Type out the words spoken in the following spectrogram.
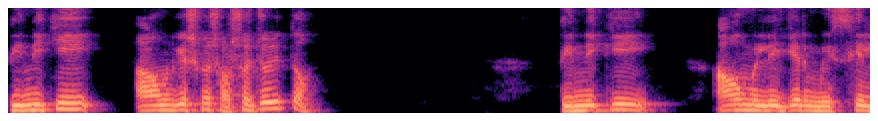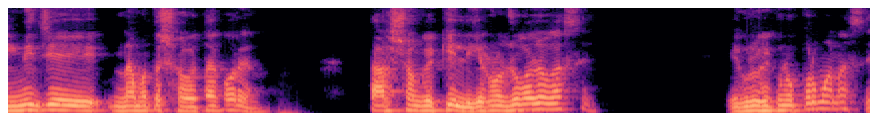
তিনি কি আওয়ামী লীগের সঙ্গে সরাসরি জড়িত? তিনি কি আওয়ামী লীগের মিছিল নিজে নামাতে সহায়তা করেন? তার সঙ্গে কি লীগের কোনো যোগাযোগ আছে? এগুলো কি কোনো প্রমাণ আছে?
